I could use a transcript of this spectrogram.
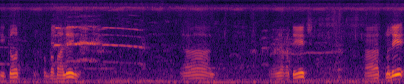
ikot, pagbabaling. Yan. Yan katiits. At muli,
